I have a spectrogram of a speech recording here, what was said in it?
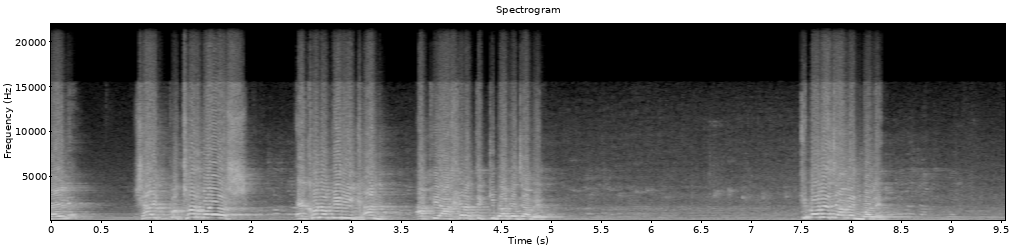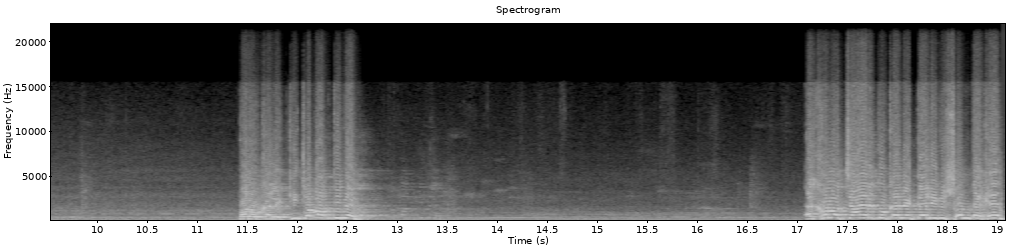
তাইলে? ষাট বছর বয়স, এখনও বিড়ি খান, আপনি আখেরাতে কীভাবে যাবেন? কীভাবে যাবেন বলেন? পরকালে কি জবাব দিবেন? দোকানে দেখেন।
